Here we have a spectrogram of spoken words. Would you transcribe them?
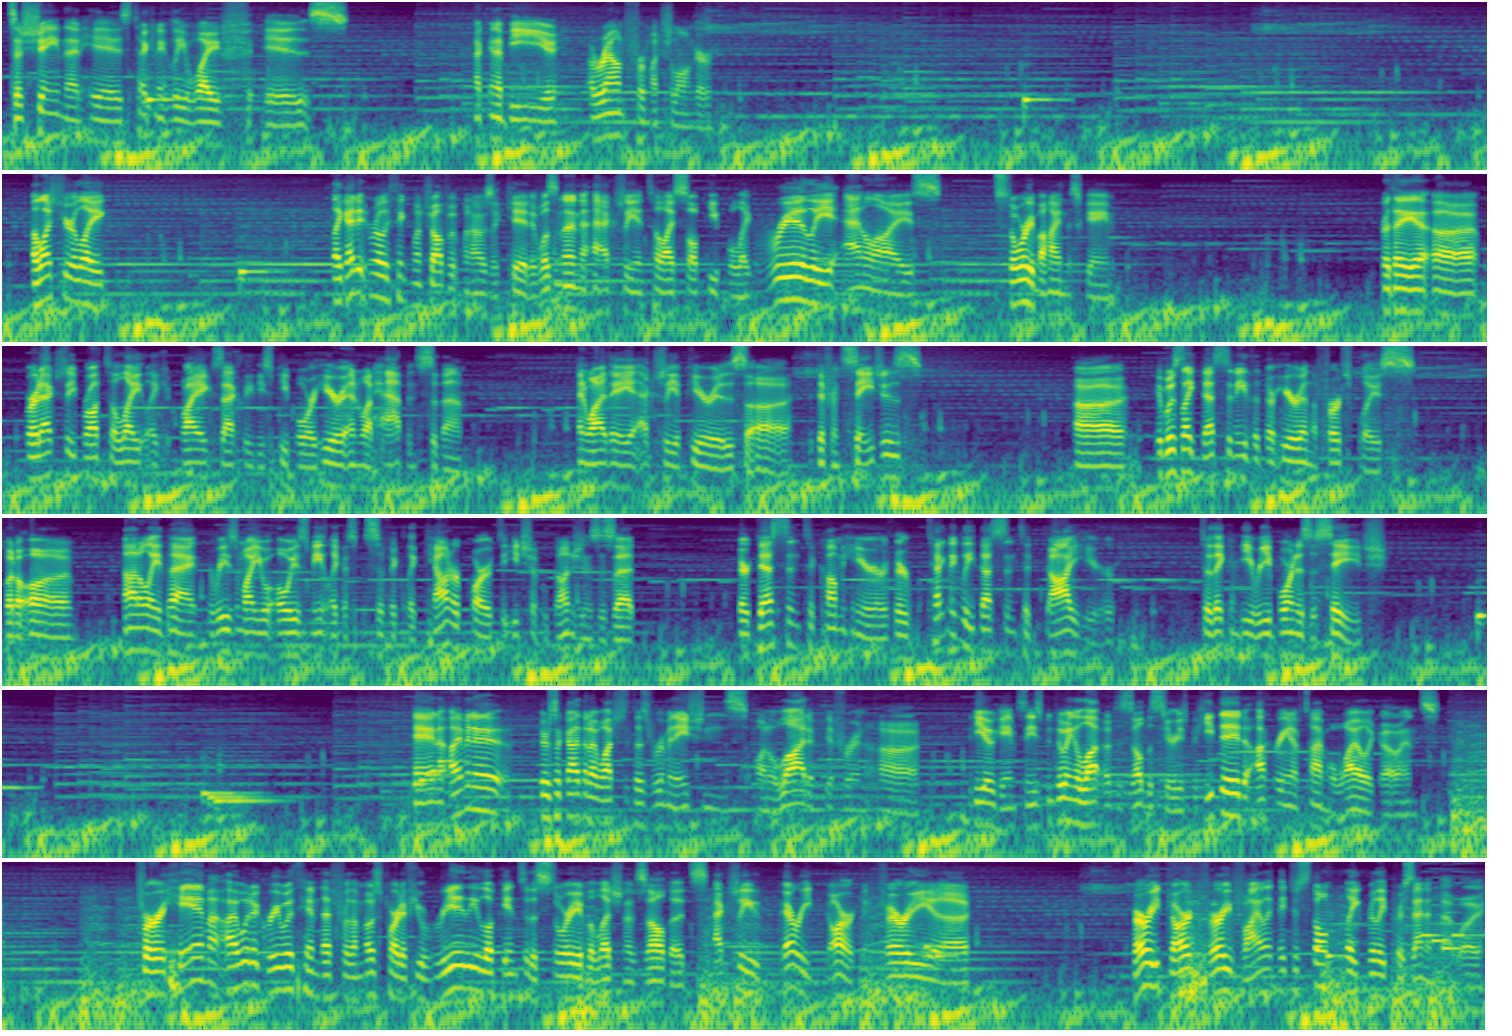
It's a shame that his technically wife is not going to be around for much longer. Unless you're like... Like, I didn't really think much of it when I was a kid. It wasn't actually until I saw people, like, really analyze the story behind this game. Where they, uh, where it actually brought to light like why exactly these people are here and what happens to them and why they actually appear as uh, different sages. Uh, it was like destiny that they're here in the first place. But uh, not only that the reason why you always meet like a specific like counterpart to each of the dungeons is that they're destined to come here. They're technically destined to die here so they can be reborn as a sage. And I'm gonna. There's a guy that I watch that does ruminations on a lot of different uh, video games, and he's been doing a lot of the Zelda series. But he did Ocarina of Time a while ago, and for him, I would agree with him that for the most part, if you really look into the story of the Legend of Zelda, it's actually very dark and very, uh, very dark, very violent. They just don't like really present it that way.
